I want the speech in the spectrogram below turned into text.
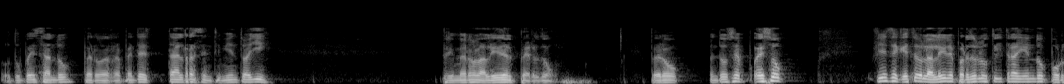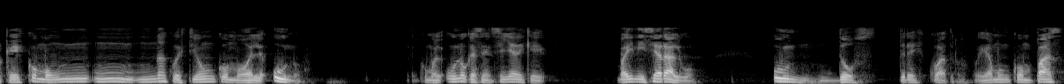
O tú pensando, pero de repente está el resentimiento allí. Primero la ley del perdón. Pero entonces eso, fíjense que esto de la ley del perdón lo estoy trayendo porque es como una cuestión como el uno. Como el uno que se enseña de que va a iniciar algo. un, dos, tres, cuatro, digamos un compás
